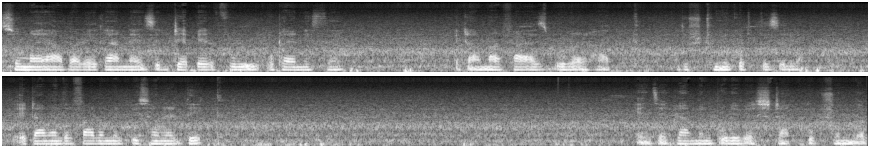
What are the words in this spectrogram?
সুমাইয়া আবার এখানে যে ডেপের ফুল উঠায় নিছে। এটা আমার ফায়াজ বুড়ার হাত দুষ্টুমি করতেছিল। এটা আমাদের ফার্মের পিছনের দিক। এই যে গ্রামীণ পরিবেশটা খুব সুন্দর।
